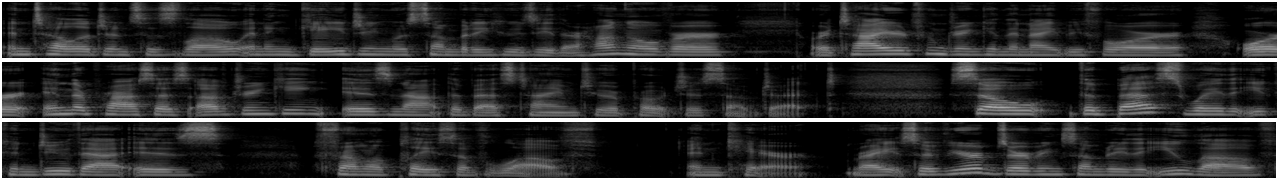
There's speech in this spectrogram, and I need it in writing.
intelligence is low and engaging with somebody who's either hungover or tired from drinking the night before or in the process of drinking is not the best time to approach a subject. So, the best way that you can do that is from a place of love and care, right? So, if you're observing somebody that you love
